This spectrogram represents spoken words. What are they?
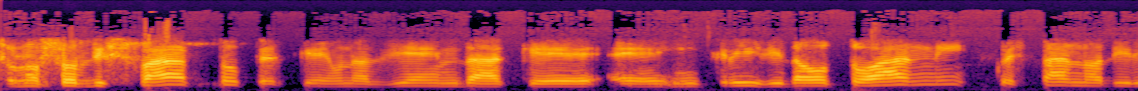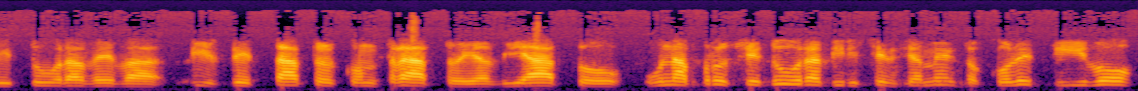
Sono soddisfatto perché è un'azienda che è in crisi da otto anni, quest'anno addirittura aveva disdettato il contratto e avviato una procedura di licenziamento collettivo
